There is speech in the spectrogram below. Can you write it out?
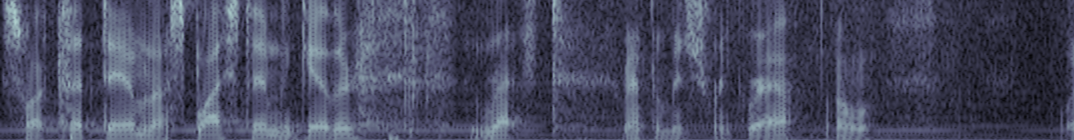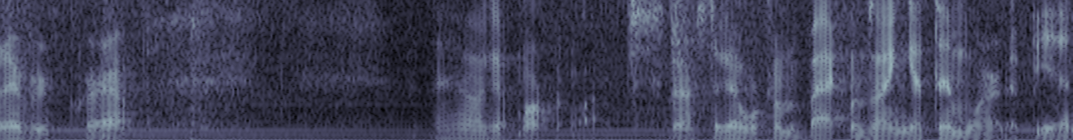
So I cut them and I spliced them together and wrapped, wrapped them in shrink wrap on whatever crap. But now I got marker lights. Now I still gotta work on the back ones. I ain't got them wired up yet.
